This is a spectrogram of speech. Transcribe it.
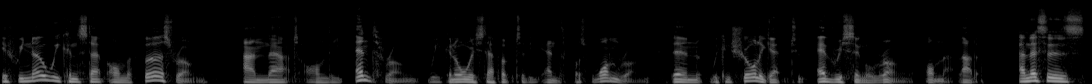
If we know we can step on the first rung, and that on the nth rung we can always step up to the nth plus one rung, then we can surely get to every single rung on that ladder. And this is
